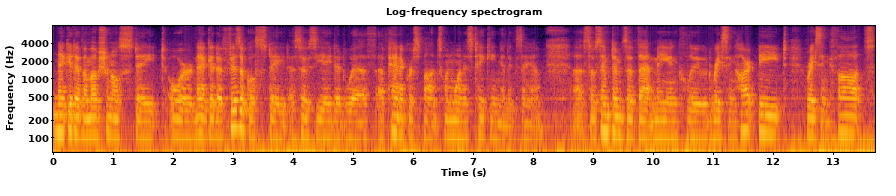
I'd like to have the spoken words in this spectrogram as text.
negative emotional state or negative physical state associated with a panic response when one is taking an exam. Uh, so, symptoms of that may include racing heartbeat, racing thoughts,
